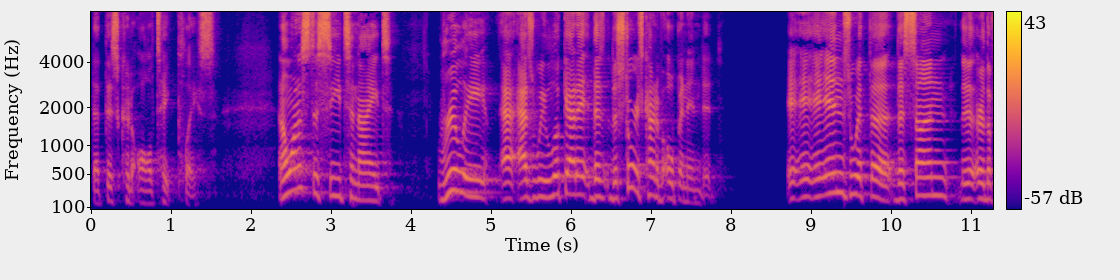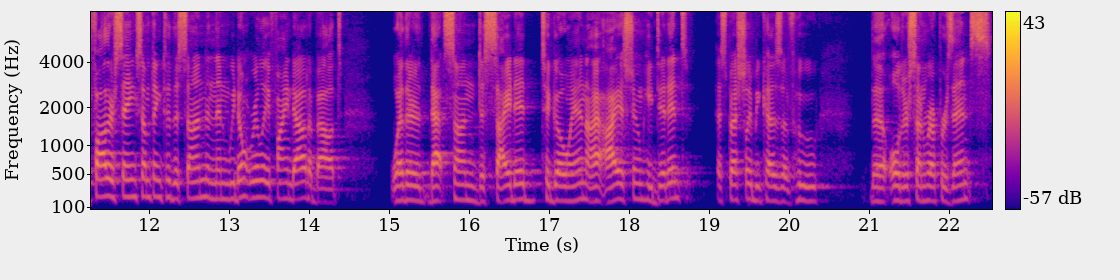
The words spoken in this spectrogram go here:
that this could all take place. And I want us to see tonight, really, as we look at it, the, the story is kind of open ended. It, ends with the, the son or the father saying something to the son, and then we don't really find out about whether that son decided to go in. I, I assume he didn't, especially because of who the older son represents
